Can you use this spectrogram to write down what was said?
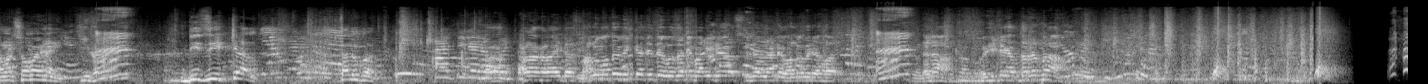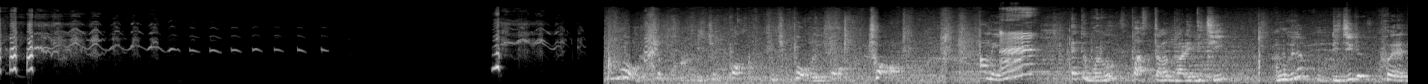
আমার সময় নাই। কি ডিজিটাল চালু কর। ভালো মতো ভিক্ষা দিতে হবে জানি বাড়িটা সুইজারল্যান্ডে ভালো করে হয়। না বেশি টাকা ধরেন না। আমি এত বড় পাঁচতলা বাড়ি দিচ্ছি আমি হলাম ডিজিটাল খয়রাত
